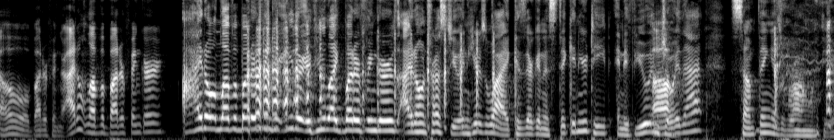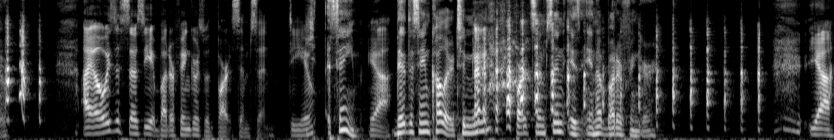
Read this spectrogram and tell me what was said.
oh, a Butterfinger. I don't love a Butterfinger. I don't love a Butterfinger either. If you like Butterfingers, I don't trust you, and here's why: because they're gonna stick in your teeth, and if you oh. enjoy Oh. that, something is wrong with you. I always associate Butterfingers with Bart Simpson. Do you? Same. Yeah. They're the same color. To me, Bart Simpson is in a Butterfinger. Yeah.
